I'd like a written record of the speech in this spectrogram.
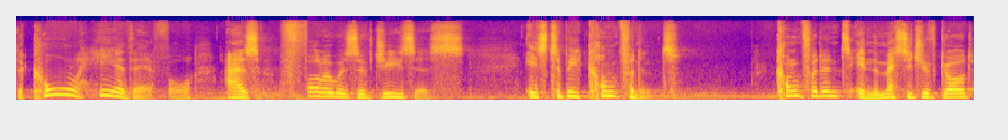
The call here, therefore, as followers of Jesus, is to be confident. Confident in the message of God,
